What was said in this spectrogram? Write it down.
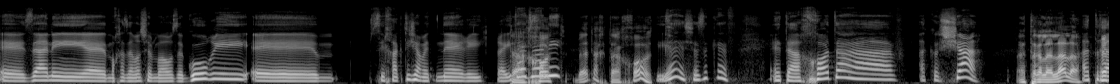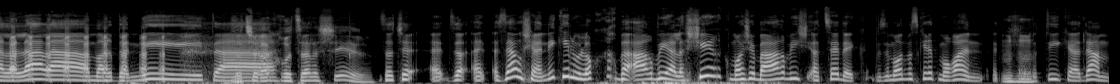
אה, זה אני, אה, מחזמר של מאור זגורי, שיחקתי שם את נרי. ראית את את זה, האחות? אני? בטח, את האחות. יש, איזה כיף. את האחות הקשה, הטרללה. הטרללה, המרדנית. זאת שרק רוצה לשיר. זאת ש... זו... אז זהו, שאני כאילו לא כל כך בער בי על השיר, כמו שבער בי הצדק. וזה מאוד מזכיר את מורן, את. אותי כאדם.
